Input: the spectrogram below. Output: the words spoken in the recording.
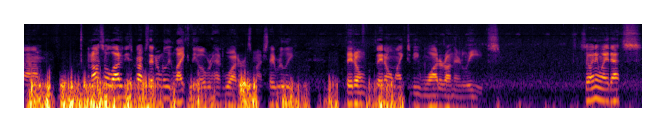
Um, and also a lot of these crops they don't really like the overhead water as much. They really they don't they don't like to be watered on their leaves. So anyway, that's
